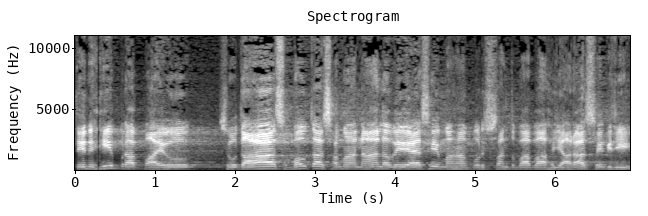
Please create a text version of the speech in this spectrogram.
ਤਿਨ ਹੀ ਪ੍ਰਪਾਇਓ ਸੁਦਾਸ ਬਹੁਤਾ ਸਮਾਂ ਨਾ ਲਵੇ ਐਸੇ ਮਹਾਪੁਰਸ਼ ਸੰਤ ਬਾਬਾ ਹਜ਼ਾਰਾ ਸਿੰਘ ਜੀ।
